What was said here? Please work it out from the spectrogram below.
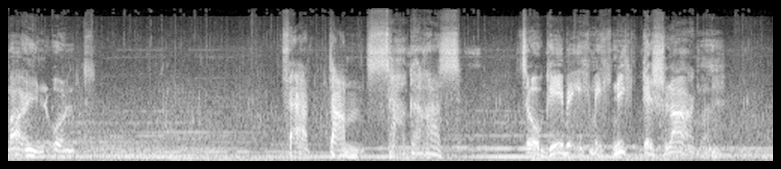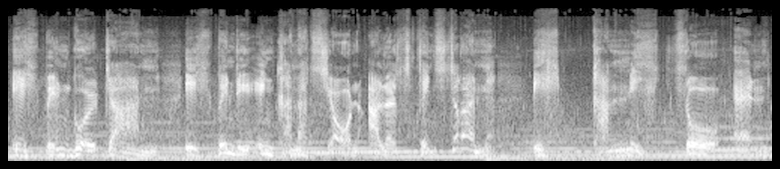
mein und... Verdammt, Sargeras. So gebe ich mich nicht geschlagen. Ich bin Guldan, ich bin die Inkarnation alles Finsteren. Ich kann nicht so enden.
